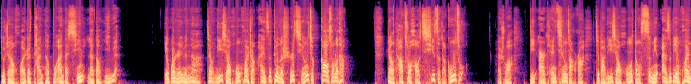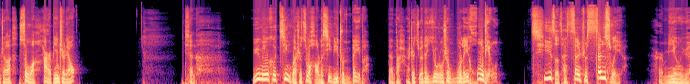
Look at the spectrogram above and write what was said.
就这样怀着忐忑不安的心来到医院，有关人员呢将李小红患上艾滋病的实情就告诉了他，让他做好妻子的工作，还说啊第二天清早啊就把李小红等四名艾滋病患者送往哈尔滨治疗。天哪！于明鹤尽管是做好了心理准备吧。但他还是觉得犹如是五雷轰顶，妻子才三十三岁呀，而命运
